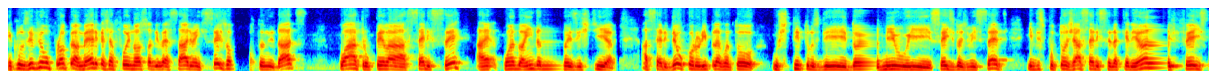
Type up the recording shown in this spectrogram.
inclusive o próprio América já foi nosso adversário em seis oportunidades, quatro pela Série C, quando ainda não existia a Série D, o Coruripe levantou os títulos de 2006 e 2007 e disputou já a Série C daquele ano e fez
